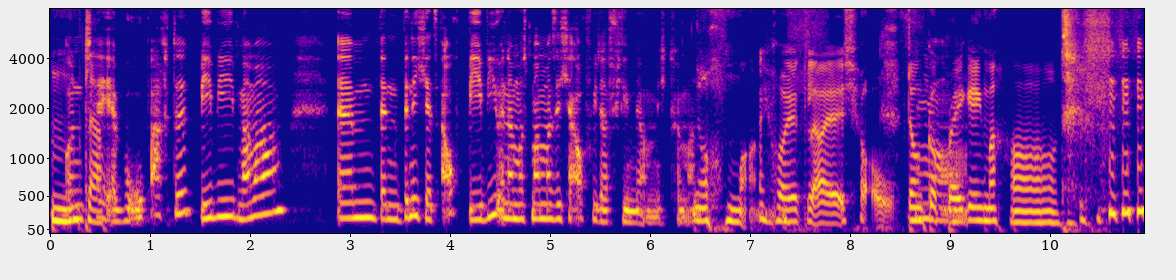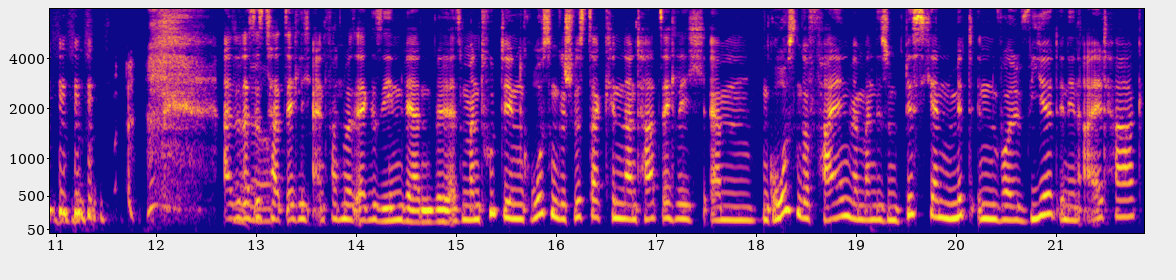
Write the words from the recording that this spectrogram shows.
Mhm, und hey, er beobachtet, Baby, Mama, ähm, dann bin ich jetzt auch Baby und dann muss Mama sich ja auch wieder viel mehr um mich kümmern. Och Mann. Ich heul gleich. Hör auf. Don't go breaking my heart. Also das ist tatsächlich einfach nur, dass er gesehen werden will. Also man tut den großen Geschwisterkindern tatsächlich ähm, einen großen Gefallen, wenn man die so ein bisschen mit involviert in den Alltag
